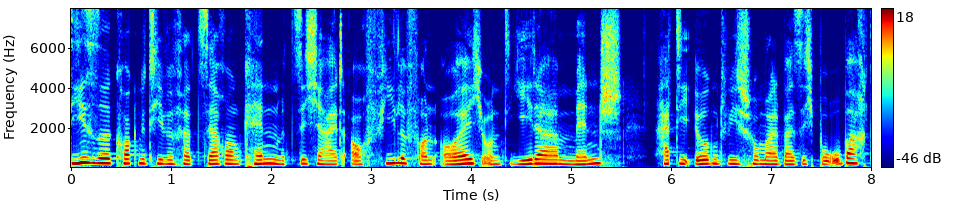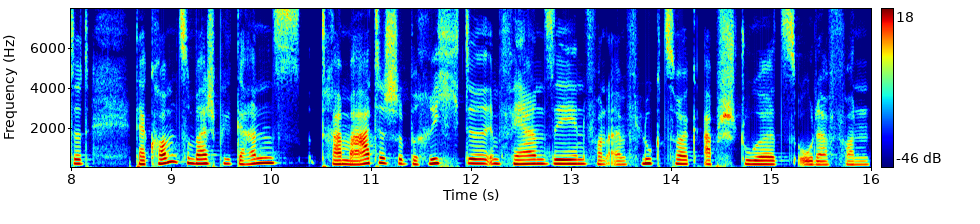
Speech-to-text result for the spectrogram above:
Diese kognitive Verzerrung kennen mit Sicherheit auch viele von euch und jeder Mensch hat die irgendwie schon mal bei sich beobachtet. Da kommen zum Beispiel ganz dramatische Berichte im Fernsehen von einem Flugzeugabsturz oder von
